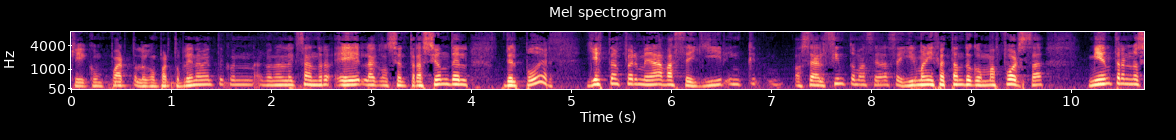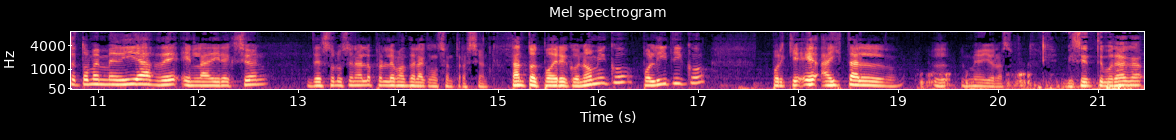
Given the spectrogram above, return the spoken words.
que comparto, lo comparto plenamente con, con Alexandro, es la concentración del, del poder. Y esta enfermedad va a seguir, o sea, el síntoma se va a seguir manifestando con más fuerza mientras no se tomen medidas de en la dirección de solucionar los problemas de la concentración. Tanto el poder económico, político, porque eh, ahí está el, el- el medio del asunto. Vicente Moraga,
